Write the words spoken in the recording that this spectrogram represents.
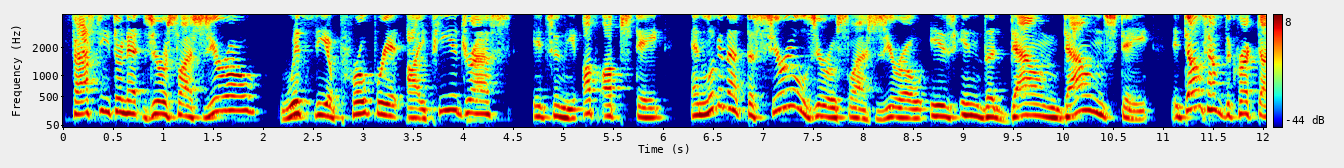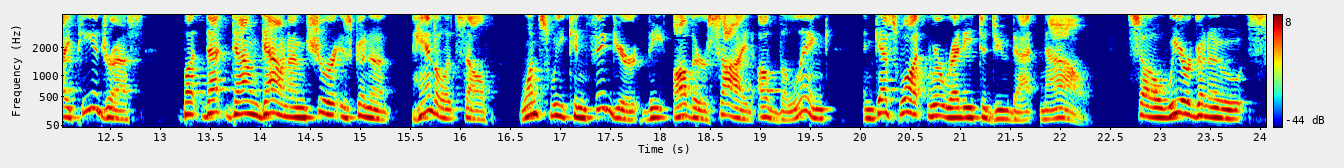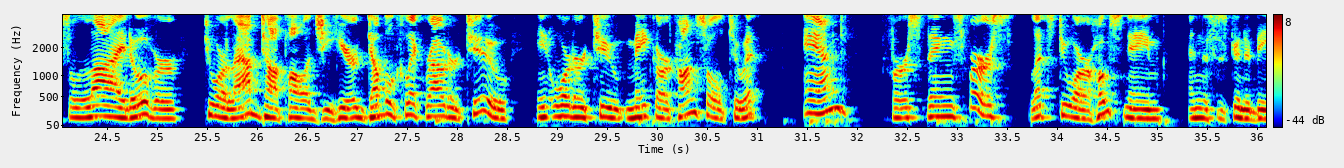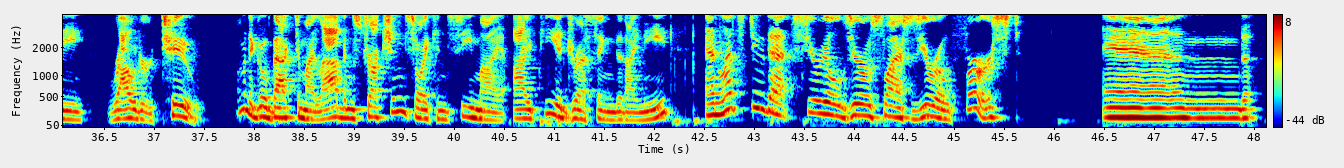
Fast Ethernet 0 slash 0 with the appropriate IP address. It's in the up up state. And look at that. The serial 0 slash 0 is in the down down state. It does have the correct IP address, but that down down, I'm sure, is going to handle itself once we configure the other side of the link. And guess what? We're ready to do that now. So we are going to slide over to our lab topology here, double click router two, in order to make our console to it. And first things first, let's do our host name, and this is going to be router 2. I'm going to go back to my lab instructions so I can see my IP addressing that I need. And let's do that serial 0 slash 0 first. And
